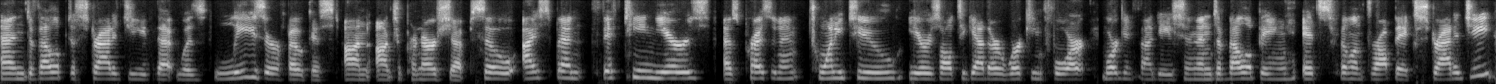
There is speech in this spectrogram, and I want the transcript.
and developed a strategy that was laser focused on entrepreneurship. So I spent 15 years as president, 22 years altogether working for Morgan Foundation and developing its philanthropic strategy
